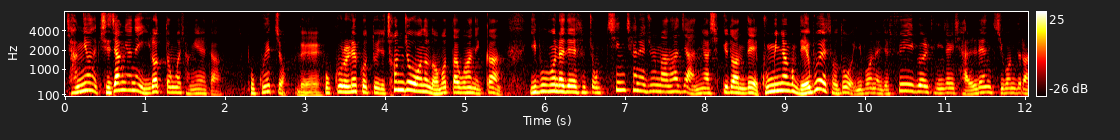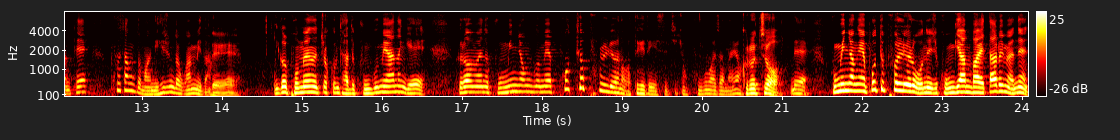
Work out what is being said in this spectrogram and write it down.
작년 재작년에 잃었던 거 작년에 다 복구했죠. 네. 복구를 했고 또 이제 천조 원을 넘었다고 하니까 이 부분에 대해서 좀 칭찬해 줄 만하지 않냐 싶기도 한데 국민연금 내부에서도 이번에 이제 수익을 굉장히 잘 낸 직원들한테 포상도 많이 해준다고 합니다. 네. 이걸 보면은 조금 다들 궁금해하는 게 그러면은 국민연금의 포트폴리오는 어떻게 돼 있을지 좀 궁금하잖아요. 그렇죠. 네, 국민연금의 포트폴리오를 오늘 이제 공개한 바에 따르면은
